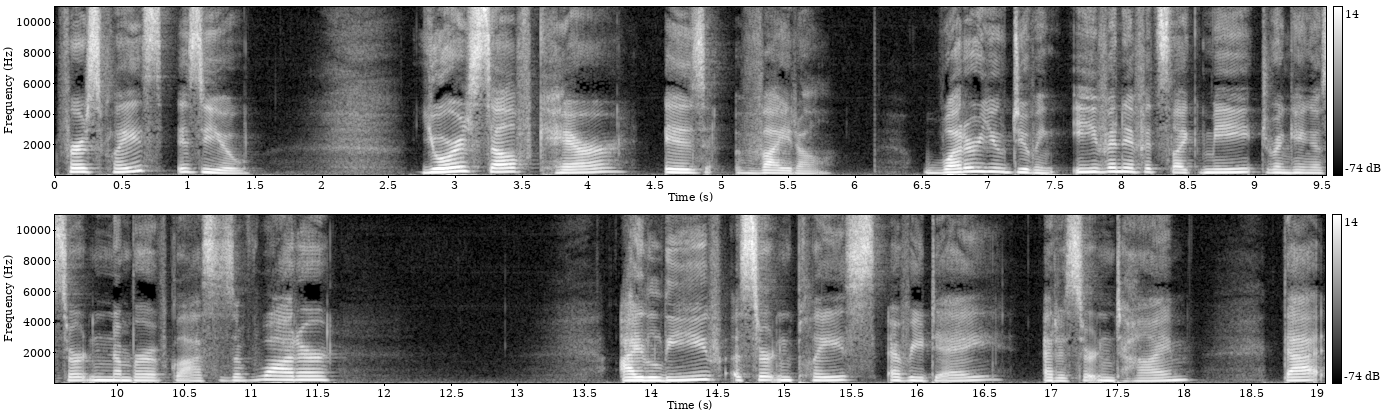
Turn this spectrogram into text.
first place, is you. Your self care is vital. What are you doing? Even if it's like me drinking a certain number of glasses of water, I leave a certain place every day at a certain time that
